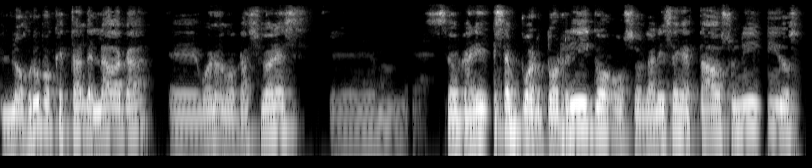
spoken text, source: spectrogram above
los grupos que están del lado acá, eh, bueno, en ocasiones eh, se organizan en Puerto Rico o se organizan en Estados Unidos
